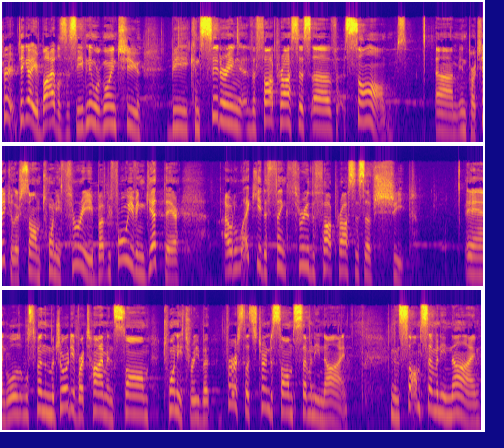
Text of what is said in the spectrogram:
Take out your Bibles this evening. We're going to be considering the thought process of Psalms, um, in particular, Psalm 23. But before we even get there, I would like you to think through the thought process of sheep. And we'll, we'll spend the majority of our time in Psalm 23, but first let's turn to Psalm 79. And in Psalm 79,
